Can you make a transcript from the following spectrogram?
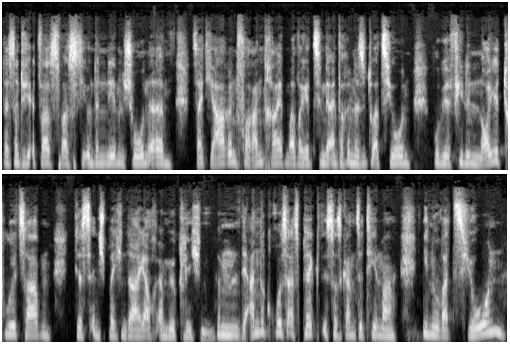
Das ist natürlich etwas, was die Unternehmen schon äh, seit Jahren vorantreiben, aber jetzt sind wir einfach in einer Situation, wo wir viele neue Tools haben, die das entsprechend da ja auch ermöglichen. Ähm, der andere große Aspekt ist das ganze Thema Innovation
